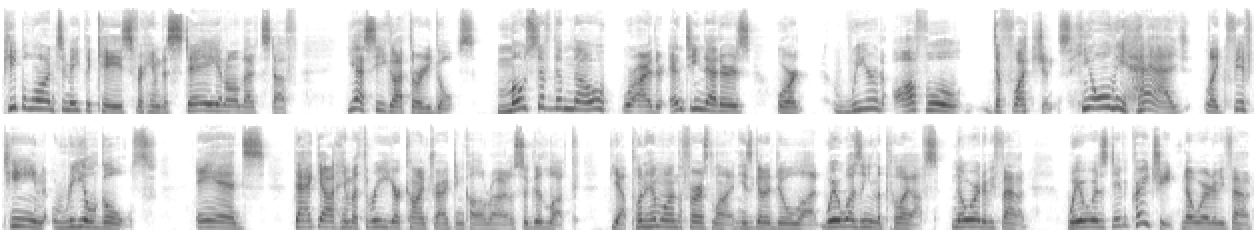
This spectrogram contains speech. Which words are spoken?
people wanted to make the case for him to stay and all that stuff. Yes, he got 30 goals. Most of them, though, were either empty netters or weird, awful deflections. He only had like 15 real goals. And that got him a three year contract in Colorado, so good luck. Yeah, put him on the first line. He's going to do a lot. Where was he in the playoffs? Nowhere to be found. Where was David Krejci? Nowhere to be found.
